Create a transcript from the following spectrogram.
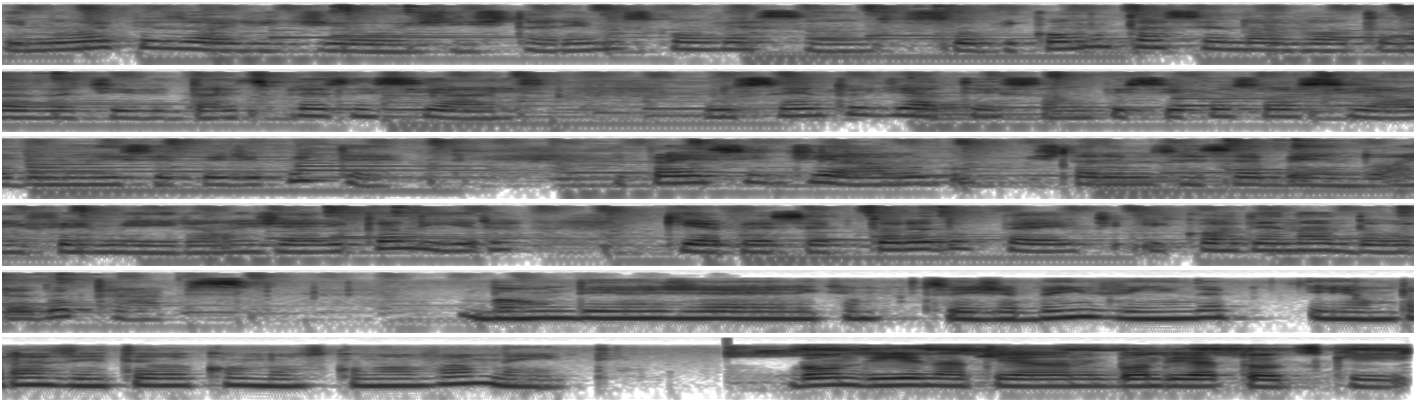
E no episódio de hoje estaremos conversando sobre como está sendo a volta das atividades presenciais no Centro de Atenção Psicossocial do município de Cuité. E para esse diálogo estaremos recebendo a enfermeira Angélica Lira, que é preceptora do PET e coordenadora do CAPS. Bom dia, Angélica. Seja bem-vinda e é um prazer tê-la conosco novamente. Bom dia, Natiane. Bom dia a todos que,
